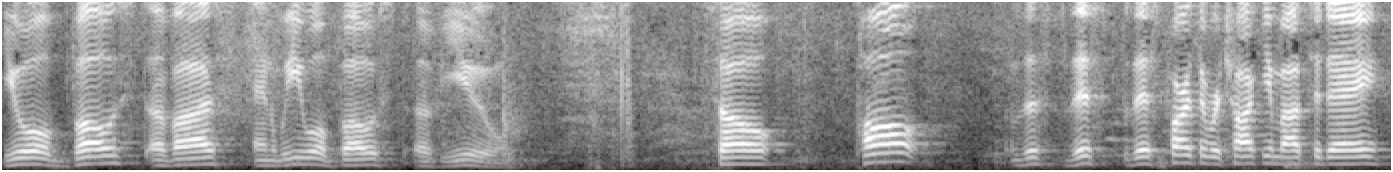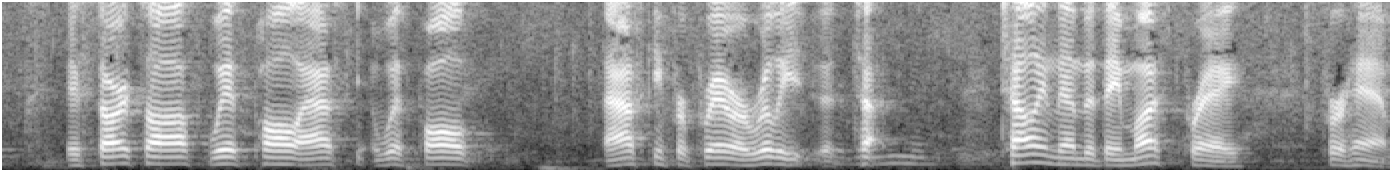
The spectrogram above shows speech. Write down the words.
you will boast of us and we will boast of you. So, Paul, this this this part that we're talking about today, it starts off with Paul asking with Paul asking for prayer, or really uh, t- telling them that they must pray for him.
